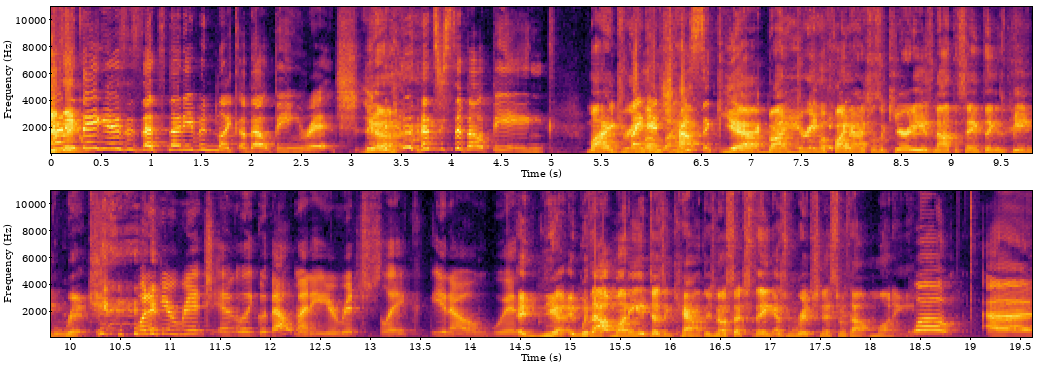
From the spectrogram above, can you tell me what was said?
Funny thing is, is that's not even like about being rich. Yeah. that's just about being. My dream of ha- secure. yeah, my dream of financial security is not the same thing as being rich. What if you're rich and like without money? You're rich like you know with It- yeah, without money, it doesn't count. There's no such thing as richness without money. Well, uh,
